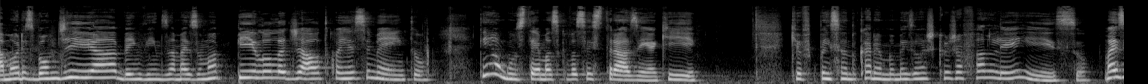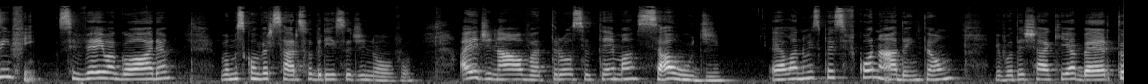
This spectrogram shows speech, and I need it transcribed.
Amores, bom dia! Bem-vindos a mais uma Pílula de Autoconhecimento. Tem alguns temas que vocês trazem aqui que eu fico pensando, caramba, mas eu acho que eu já falei isso. Mas enfim, se veio agora, vamos conversar sobre isso de novo. A Edinalva trouxe o tema saúde. Ela não especificou nada, então eu vou deixar aqui aberto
